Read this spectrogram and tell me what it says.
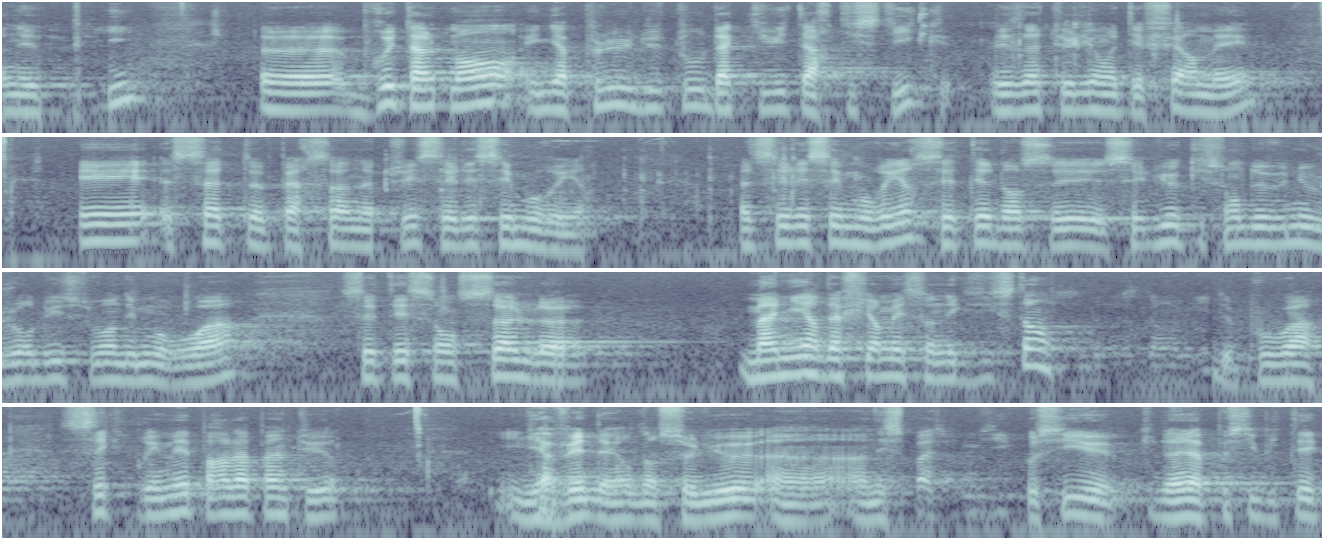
années de vie, brutalement, il n'y a plus du tout d'activité artistique. Les ateliers ont été fermés. Et cette personne âgée s'est laissée mourir. Elle s'est laissée mourir, c'était dans ces, lieux qui sont devenus aujourd'hui souvent des mouroirs. C'était son seule euh, manière d'affirmer son existence, de pouvoir s'exprimer par la peinture. Il y avait d'ailleurs dans ce lieu un, espace musique aussi euh, qui donnait la possibilité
